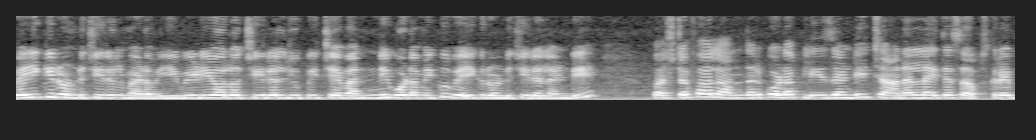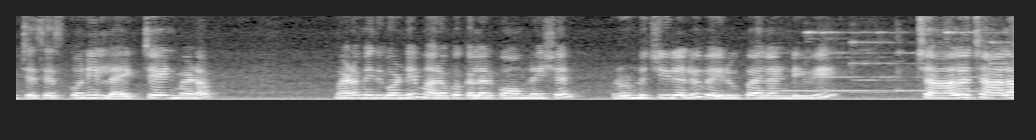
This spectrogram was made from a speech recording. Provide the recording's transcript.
వెయ్యికి రెండు చీరలు మేడం. ఈ వీడియోలో చీరలు చూపించేవన్నీ కూడా మీకు వెయ్యికి రెండు చీరలు అండి ఫస్ట్ ఆఫ్ ఆల్ అందరు కూడా ప్లీజ్ అండి ఛానల్ని అయితే సబ్స్క్రైబ్ చేసేసుకొని లైక్ చేయండి మేడం. మేడం ఇదిగోండి మరొక కలర్ కాంబినేషన్ రెండు చీరలు వెయ్యి రూపాయలండి ఇవి. చాలా చాలా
